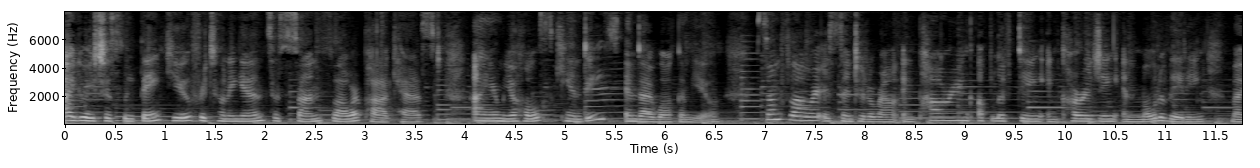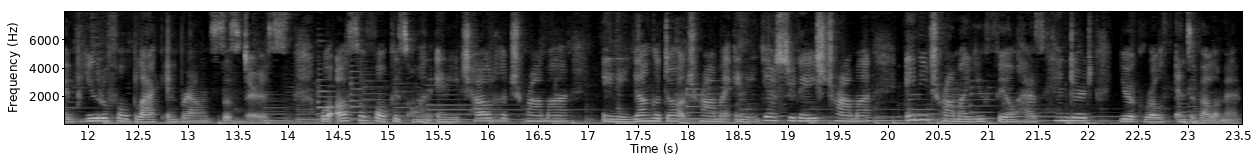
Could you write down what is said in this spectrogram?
I graciously thank you for tuning in to Sunflower Podcast. I am your host, Candice, and I welcome you. Sunflower is centered around empowering, uplifting, encouraging, and motivating my beautiful black and brown sisters. We'll also focus on any childhood trauma, any young adult trauma, any yesterday's trauma, any trauma you feel has hindered your growth and development.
